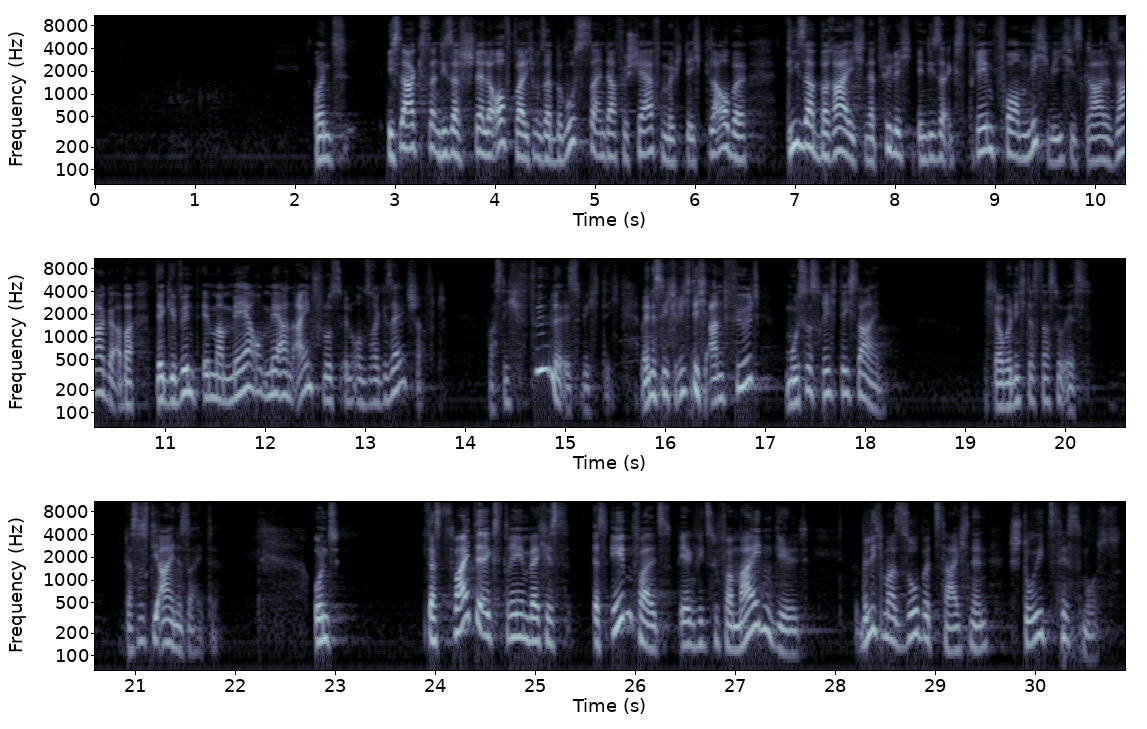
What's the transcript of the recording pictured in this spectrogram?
Und ich sage es an dieser Stelle oft, weil ich unser Bewusstsein dafür schärfen möchte. Ich glaube, dieser Bereich, natürlich in dieser Extremform nicht, wie ich es gerade sage, aber der gewinnt immer mehr und mehr an Einfluss in unserer Gesellschaft. Was ich fühle, ist wichtig. Wenn es sich richtig anfühlt, muss es richtig sein. Ich glaube nicht, dass das so ist. Das ist die eine Seite. Und das zweite Extrem, welches es ebenfalls irgendwie zu vermeiden gilt, will ich mal so bezeichnen, Stoizismus.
